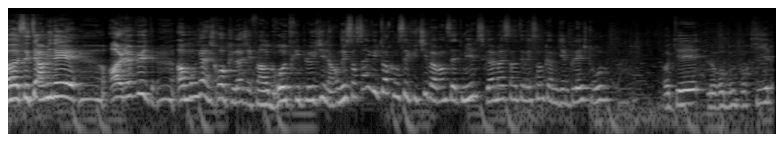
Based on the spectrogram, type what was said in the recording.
Oh, c'est terminé Oh, le but Oh, mon gars, je crois que là, j'ai fait un gros triple kill. Hein. On est sur 5 victoires consécutives à 27 000. C'est quand même assez intéressant comme gameplay, je trouve. Ok, le rebond pour kill.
